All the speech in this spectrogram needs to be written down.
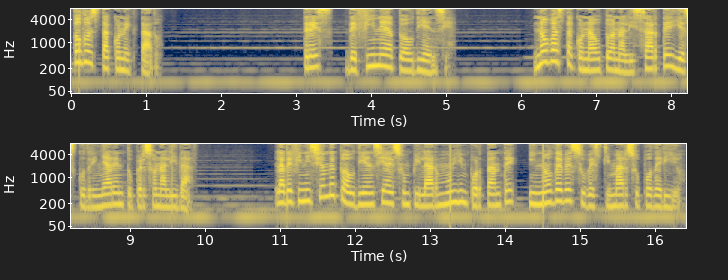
Todo está conectado. 3. Define a tu audiencia. No basta con autoanalizarte y escudriñar en tu personalidad. La definición de tu audiencia es un pilar muy importante y no debes subestimar su poderío.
